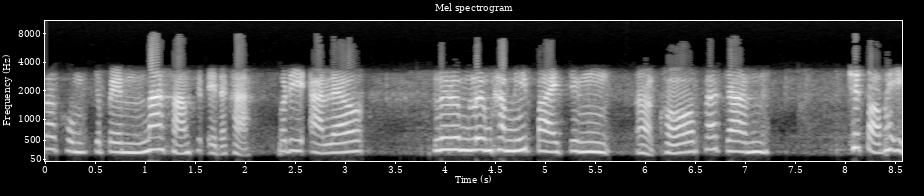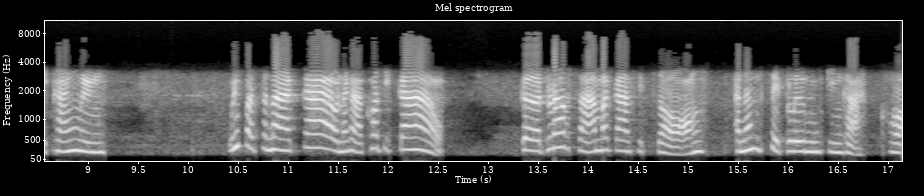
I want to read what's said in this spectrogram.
ก็คงจะเป็นหน้าสามสิบเอ็ดะค่ะ พอดีอ่านแล้ว ลืมลืมคำนี้ไปจึงอขอพระอาจารย์ช่วยตอบให้อีกครั้งหนึ่ง วิปัสสนาเก้านะคะ ข้อที่เก้าเกิดรอบสามอาการสิบสองอันนั้นสิทธิ์ลืมจริงค่ะ ขอ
